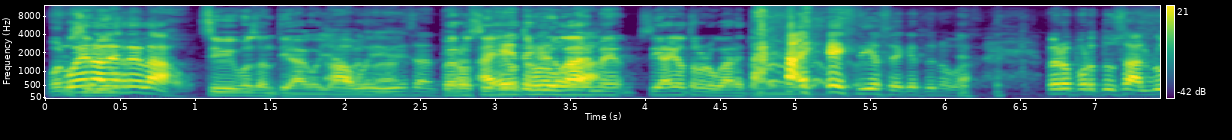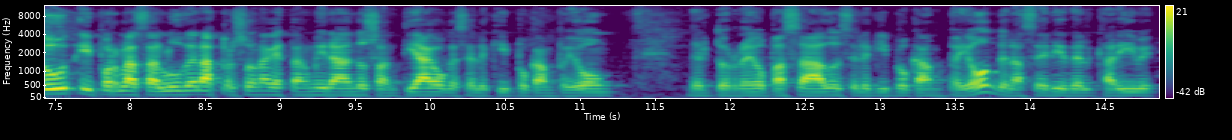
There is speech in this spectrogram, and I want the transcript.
fuera de relajo. Sí vivo en Santiago ya, ah, vivo en Santiago. Pero si hay, otro lugar, si hay otro lugar también. yo sé que tú no vas. Pero por tu salud y por la salud de las personas que están mirando, Santiago, que es el equipo campeón del torneo pasado, es el equipo campeón de la Serie del Caribe,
